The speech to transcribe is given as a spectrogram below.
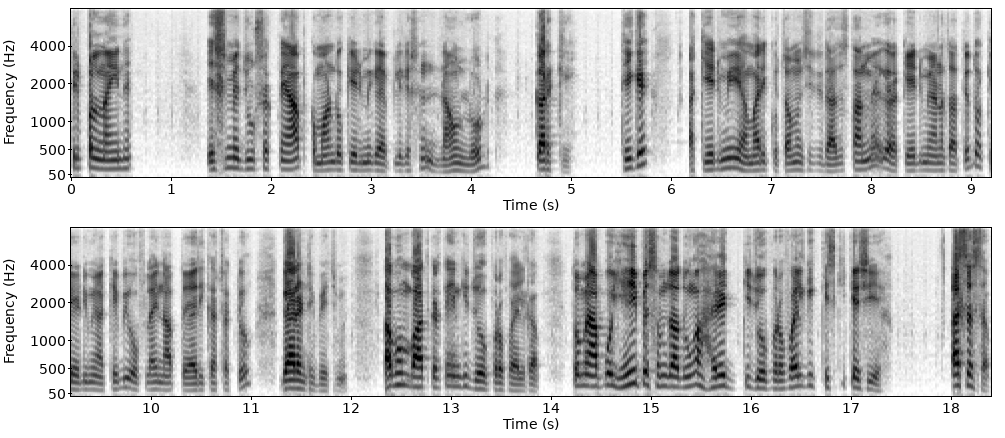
ट्रिपल नाइन है, इसमें जुड़ सकते हैं आप कमांडो अकेडमी का एप्लीकेशन डाउनलोड करके। ठीक है? अकेडमी हमारी कुचामन सिटी राजस्थान में, अगर अकेडमी आना चाहते हो तो अकेडमी आके भी ऑफलाइन आप तैयारी कर सकते हो, गारंटी बेच में। अब हम बात करते हैं इनकी जॉब प्रोफ़ाइल का। तो मैं आपको यहीं पे समझा दूँगा हर एक की जॉब प्रोफ़ाइल की किसकी कैसी है। एसएसएफ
